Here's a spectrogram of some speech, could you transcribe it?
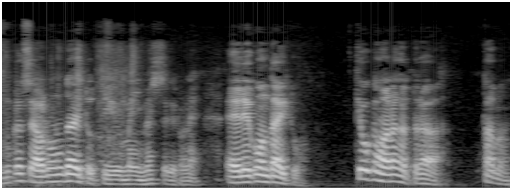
昔アロンダイトっていう馬いましたけどね、えー、レコンダイト。今日買わなかったら多分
